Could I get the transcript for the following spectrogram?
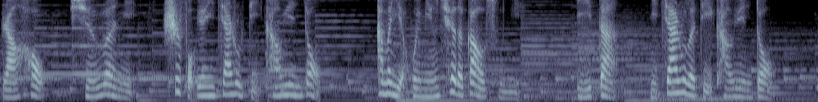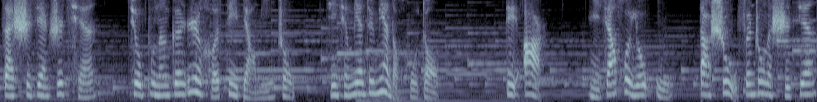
然后询问你是否愿意加入抵抗运动。他们也会明确地告诉你，一旦你加入了抵抗运动，在事件之前就不能跟任何地表民众进行面对面的互动。第二，你将会有五到十五分钟的时间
